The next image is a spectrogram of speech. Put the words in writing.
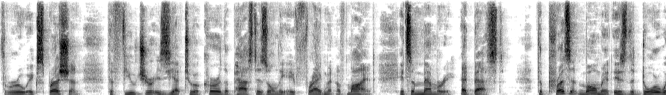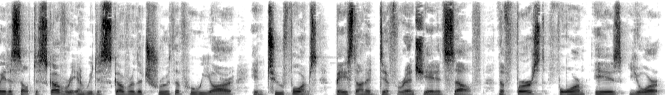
through expression. The future is yet to occur. The past is only a fragment of mind. It's a memory at best. The present moment is the doorway to self discovery, and we discover the truth of who we are in two forms based on a differentiated self. The first form is your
